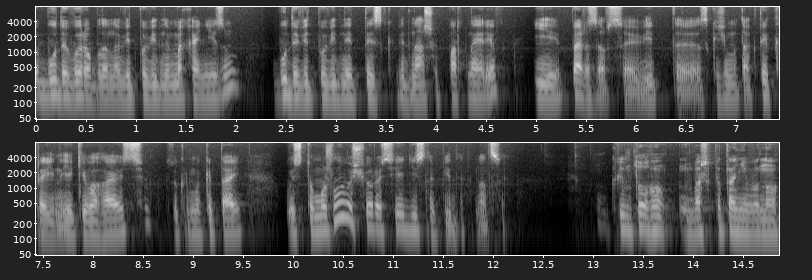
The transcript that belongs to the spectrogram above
буде вироблено відповідний механізм, буде відповідний тиск від наших партнерів, і перш за все від, е, скажімо так, тих країн, які вагаються, зокрема Китай. Ось то можливо, що Росія дійсно піде на це. Крім того, ваше питання, воно,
